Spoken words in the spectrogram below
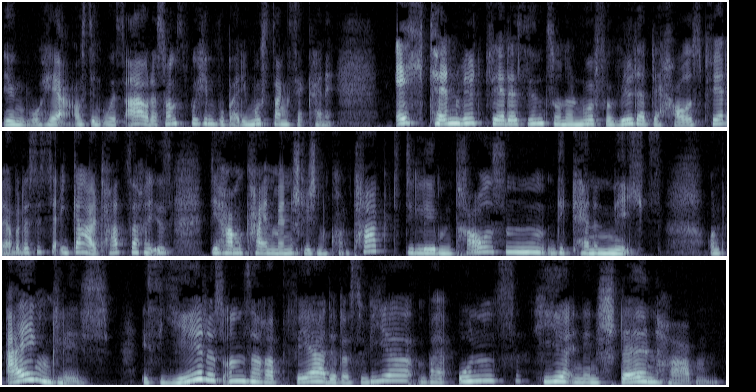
irgendwoher, aus den USA oder sonst wohin, wobei die Mustangs ja keine echten Wildpferde sind, sondern nur verwilderte Hauspferde. Aber das ist ja egal. Tatsache ist, die haben keinen menschlichen Kontakt, die leben draußen, die kennen nichts. Und eigentlich ist jedes unserer Pferde, das wir bei uns hier in den Ställen haben,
